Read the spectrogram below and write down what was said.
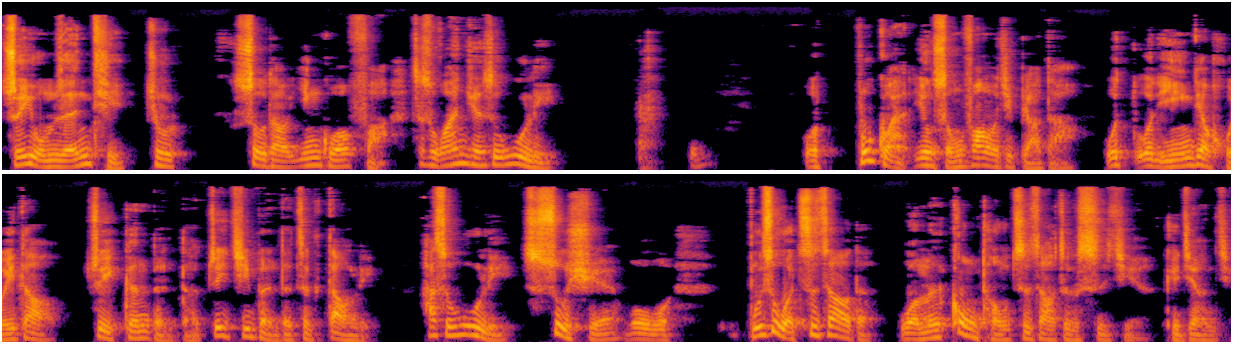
所以我们人体就受到因果法，这是完全是物理。我不管用什么方法去表达，我我一定要回到最根本的、最基本的这个道理，它是物理、数学。我我不是我制造的，我们共同制造这个世界，可以这样讲，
